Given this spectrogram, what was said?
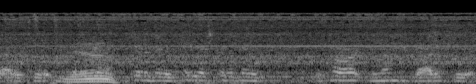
God is good. Could have Yeah. been, could have been his head, could have been his, his heart, you know, God is good.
